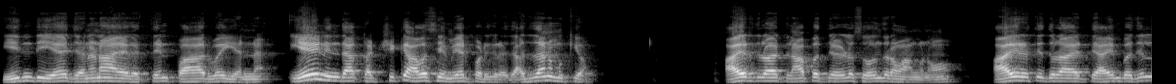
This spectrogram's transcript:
இந்திய ஜனநாயகத்தின் பார்வை என்ன? ஏன் இந்த கட்சிக்கு அவசியம் ஏற்படுகிறது? அதுதானே முக்கியம். ஆயிரத்தி தொள்ளாயிரத்தி நாற்பத்தி ஏழில் சுதந்திரம் வாங்கினோம் ஆயிரத்தி தொள்ளாயிரத்தி ஐம்பதில்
